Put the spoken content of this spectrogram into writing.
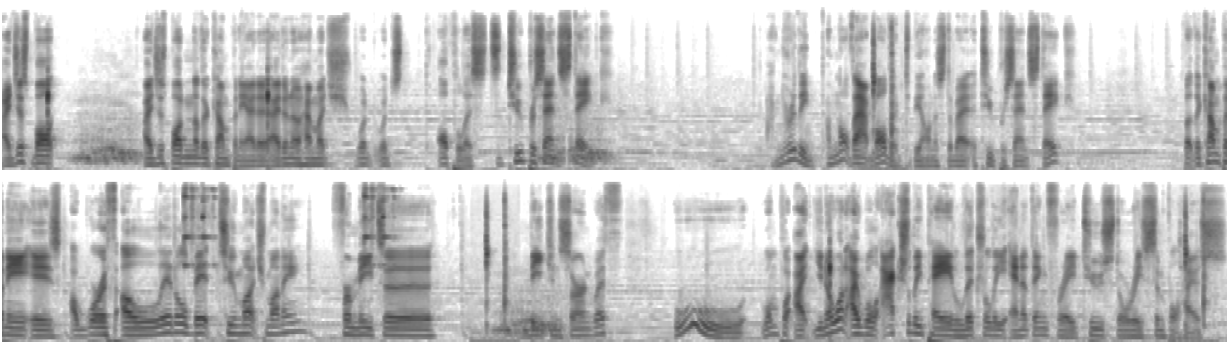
I just bought I just bought another company. I, don't, I don't know how much what what's Opolis. It's a 2% stake. I'm really I'm not that bothered to be honest about a 2% stake. But the company is uh, worth a little bit too much money for me to be concerned with. Ooh, one point. I, you know what? I will actually pay literally anything for a two-story simple house.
